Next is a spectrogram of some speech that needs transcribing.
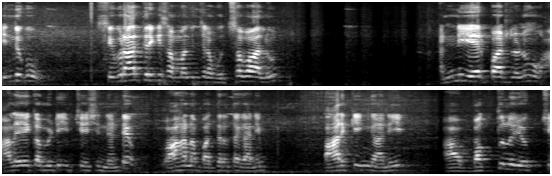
ఇందుకు శివరాత్రికి సంబంధించిన ఉత్సవాలు అన్ని ఏర్పాట్లను ఆలయ కమిటీ చేసింది అంటే వాహన భద్రత కానీ పార్కింగ్ కానీ ఆ భక్తుల యొక్క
